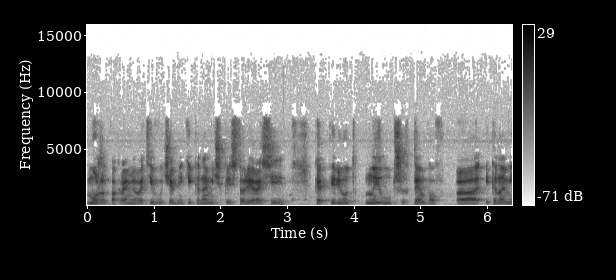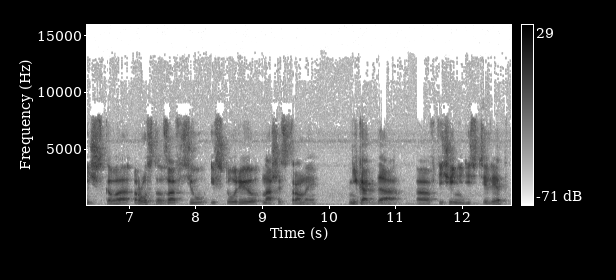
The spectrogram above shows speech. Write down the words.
может, по крайней мере, войти в учебники экономической истории России, как период наилучших темпов э, экономического роста за всю историю нашей страны. Никогда э, в течение 10 лет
